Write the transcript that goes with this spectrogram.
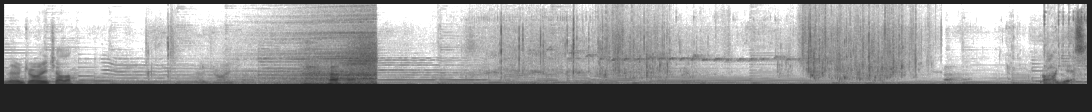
They're enjoying each other. Oh, yes.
